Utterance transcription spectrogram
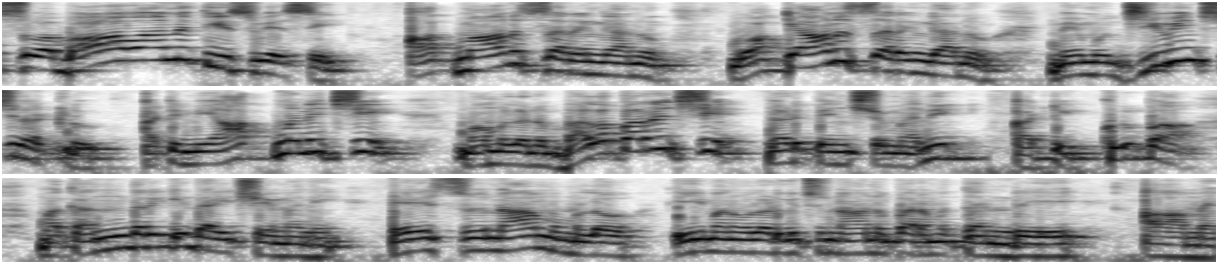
స్వభావాన్ని తీసివేసి ఆత్మానుసారంగాను వాక్యానుసారంగాను మేము జీవించినట్లు అటు మీ ఆత్మనిచ్చి మమ్మలను బలపరిచి నడిపించమని అటు కృప మాకందరికీ దయచేయమని ఏసునామములో ఈ మనవులు అడుగుచున్నాను పరమ తండ్రి. ఆమె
